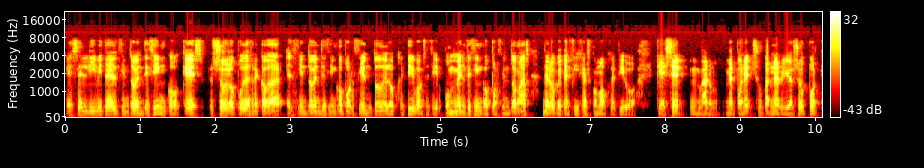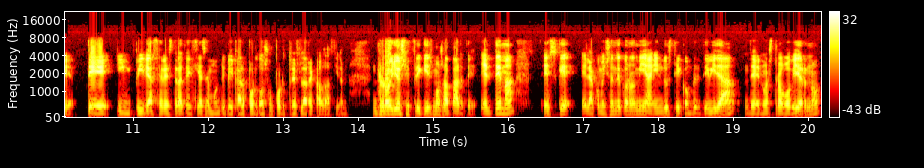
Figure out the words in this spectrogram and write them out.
es el límite del 125, que es solo puedes recaudar el 125% del objetivo, es decir, un 25% más de lo que te fijes como objetivo. Que ese, bueno, me pone súper nervioso porque te impide hacer esto estrategias de multiplicar por dos o por tres la recaudación. Rollos y friquismos aparte. El tema es que la Comisión de Economía, Industria y Competitividad de nuestro gobierno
